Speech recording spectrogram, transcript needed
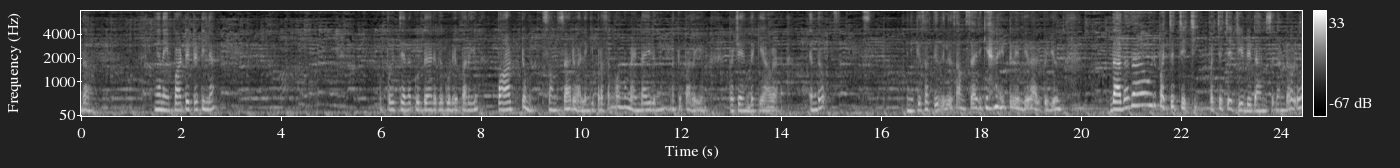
ഇതാ ഞാൻ ഈ പാട്ട് ഇട്ടിട്ടില്ല. അപ്പോൾ ചില കൂട്ടുകാരൊക്കെ കൂടെ പറയും പാട്ടും സംസാരവും അല്ലെങ്കിൽ പ്രസംഗമൊന്നും വേണ്ടായിരുന്നു എന്നൊക്കെ പറയും. പക്ഷേ എന്തൊക്കെയാ എന്തോ എനിക്ക് സത്യത്തിൽ സംസാരിക്കാനായിട്ട് വലിയ താല്പര്യം ദാദാ ഒരു പച്ച ചേച്ചി പച്ചച്ചേച്ചി പച്ചച്ചേച്ചിയുടെ ഡാൻസ് കണ്ടോളൂ.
